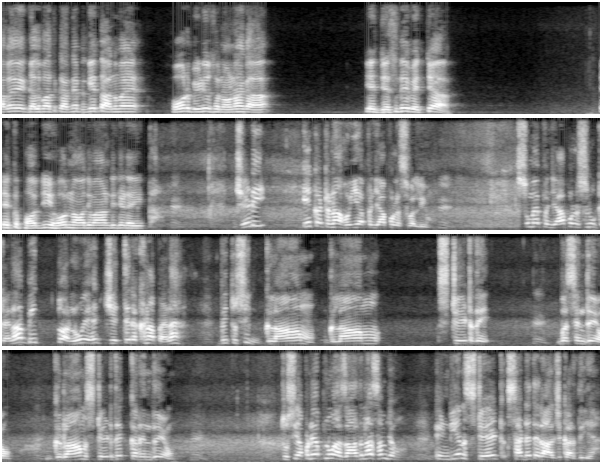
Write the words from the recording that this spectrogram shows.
ਅਗਲੇ ਗੱਲਬਾਤ ਕਰਦੇ ਅੱਗੇ ਤੁਹਾਨੂੰ ਮੈਂ ਹੋਰ ਵੀਡੀਓ ਸੁਣਾਉਣਾਗਾ ਕਿ ਜਿਸ ਦੇ ਵਿੱਚ ਇੱਕ ਫੌਜੀ ਹੋਰ ਨੌਜਵਾਨ ਦੀ ਜਿਹੜੇ ਜਿਹੜੀ ਇਹ ਘਟਨਾ ਹੋਈ ਆ ਪੰਜਾਬ ਪੁਲਿਸ ਵੱਲੋਂ। ਸੋ ਮੈਂ ਪੰਜਾਬ ਪੁਲਿਸ ਨੂੰ ਕਹਿਣਾ ਵੀ ਤੁਹਾਨੂੰ ਇਹ ਚੇਤੇ ਰੱਖਣਾ ਪੈਣਾ ਵੀ ਤੁਸੀਂ ਗੁਲਾਮ ਗੁਲਾਮ ਸਟੇਟ ਦੇ ਬਸਿੰਦੇ ਹੋ ਗੁਲਾਮ ਸਟੇਟ ਦੇ ਕਰਿੰਦੇ ਹੋ। ਤੁਸੀਂ ਆਪਣੇ ਆਪ ਨੂੰ ਆਜ਼ਾਦ ਨਾ ਸਮਝੋ। ਇੰਡੀਅਨ ਸਟੇਟ ਸਾਡੇ ਤੇ ਰਾਜ ਕਰਦੀ ਹੈ।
